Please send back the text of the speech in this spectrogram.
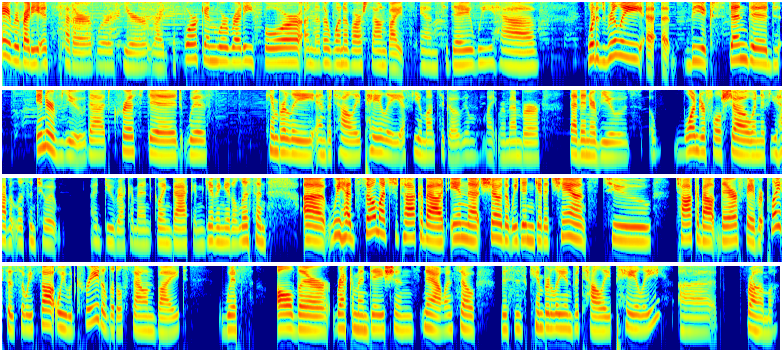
Hey, everybody, it's Heather. We're here right at the fork, and we're ready for another one of our sound bites. And today we have what is really uh, uh, the extended interview that Chris did with Kimberly and Vitaly Paley a few months ago. You might remember that interview. It was a wonderful show, and if you haven't listened to it, I do recommend going back and giving it a listen. Uh, we had so much to talk about in that show that we didn't get a chance to talk about their favorite places. So we thought we would create a little sound bite with all their recommendations now. And so this is Kimberly and Vitaly Paley uh, from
